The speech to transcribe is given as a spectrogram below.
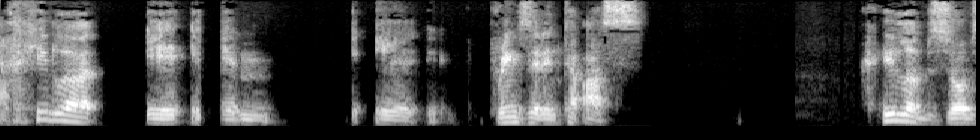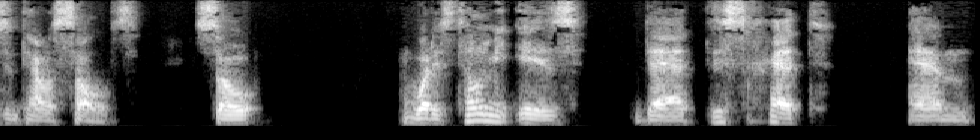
Achila it, brings it into us. Achila absorbs into ourselves. So what it's telling me is that this chet, um,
